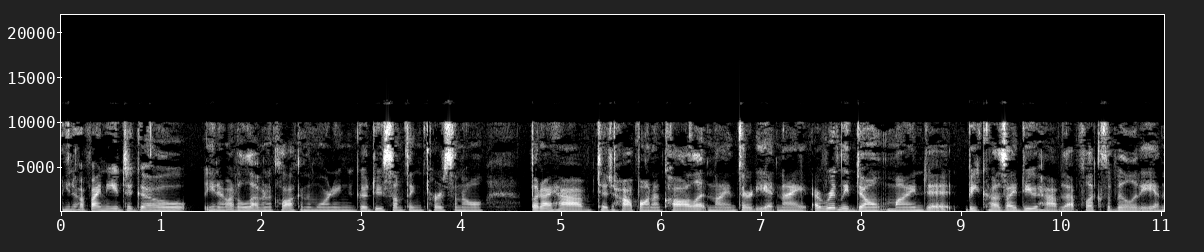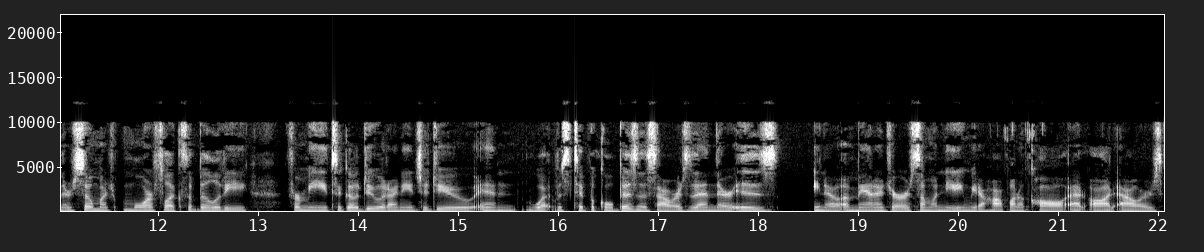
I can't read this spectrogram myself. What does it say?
You know, if I need to go, you know, at eleven o'clock in the morning and go do something personal, but I have to hop on a call at 9:30 at night. I really don't mind it because I do have that flexibility and there's so much more flexibility for me to go do what I need to do in what was typical business hours than there is, you know, a manager or someone needing me to hop on a call at odd hours.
